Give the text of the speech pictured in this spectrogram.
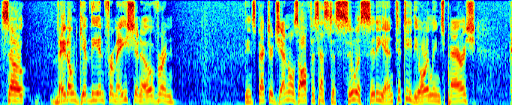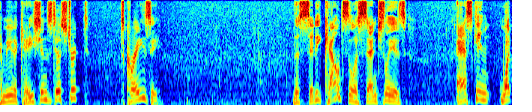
So they don't give the information over, and the inspector general's office has to sue a city entity, the Orleans Parish Communications District. It's crazy. The city council essentially is asking what,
